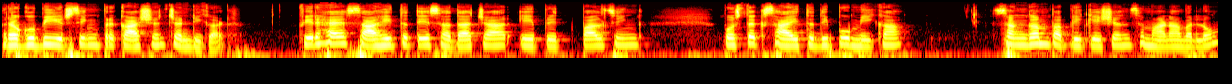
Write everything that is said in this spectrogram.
ਰਘੁਬੀਰ ਸਿੰਘ ਪ੍ਰਕਾਸ਼ਨ, ਚੰਡੀਗੜ੍ਹ। ਫਿਰ ਹੈ ਸਾਹਿਤ ਤੇ ਸਦਾਚਾਰ, ਏ ਪ੍ਰਿਤਪਾਲ ਸਿੰਘ। ਪੁਸਤਕ ਸਾਹਿਤ ਦੀ ਭੂਮਿਕਾ ਸੰਗਮ ਪਬਲੀਕੇਸ਼ਨ ਸਮਾਣਾ ਵੱਲੋਂ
